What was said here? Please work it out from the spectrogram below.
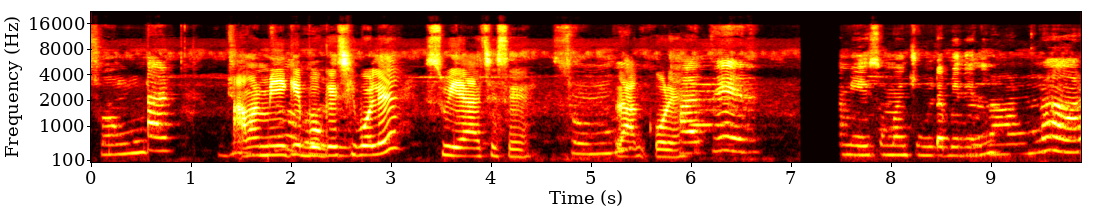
সংসার আমার মেয়েকে বকেছি বলে শুয়ে আছে সে। রাগ করে। হাতের আমি এই সময় চুলটা বেঁধে নিই। রান্নার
